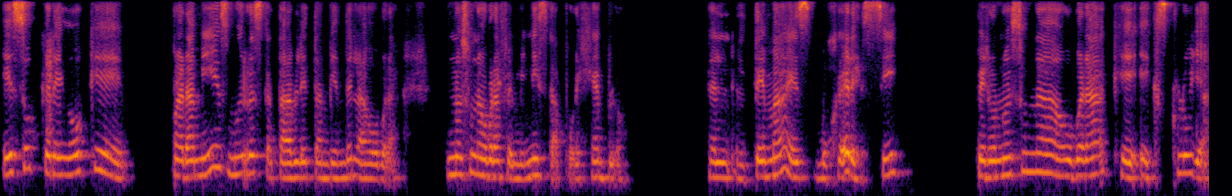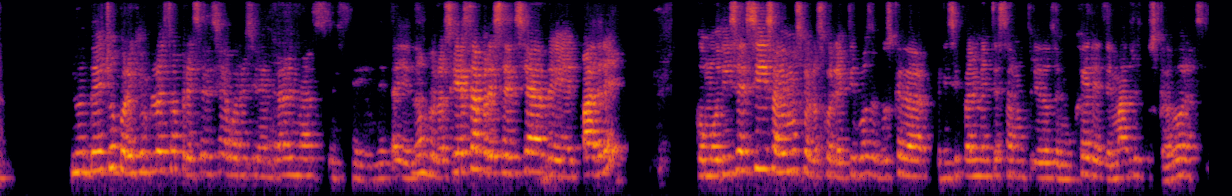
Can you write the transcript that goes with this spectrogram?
Eso creo que para mí es muy rescatable también de la obra. No es una obra feminista, por ejemplo, el, tema es mujeres, sí, pero no es una obra que excluya. No, de hecho, por ejemplo, esta presencia, bueno, sin entrar en más este, detalles, ¿no? Pero sí esta presencia del padre, como dice, sí, sabemos que los colectivos de búsqueda principalmente están nutridos de mujeres, de madres buscadoras,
